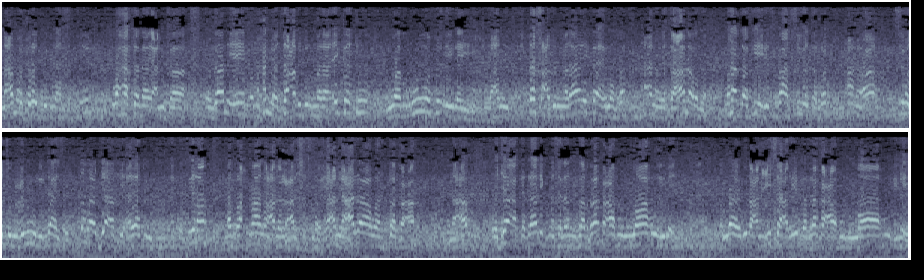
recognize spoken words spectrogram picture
نعم وتردد إلى السبيل وهكذا يعني فقال إيه محمد تعرض الملائكة والروح إليه. يعني تصعد الملائكة إلى الرب سبحانه وتعالى وهذا فيه إثبات صفة الرب سبحانه صفة العلو لله. كما جاء في آيات كثيرة الرحمن على العرش استوى. يعني على وارتفع. نعم. وجاء كذلك مثلا بل رفعه الله إليه. الله يقول عن عيسى عليه بل رفعه الله إليه،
